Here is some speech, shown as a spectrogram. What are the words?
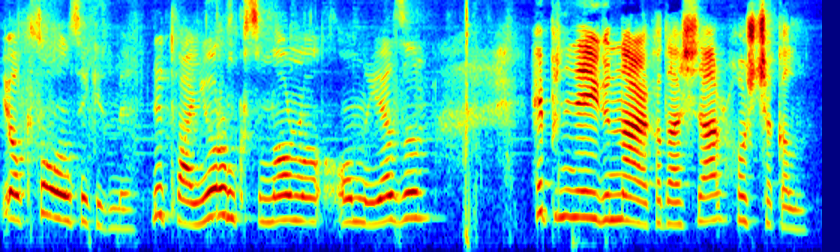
yoksa 18 mi? Lütfen yorum kısmına onu, onu yazın. Hepinize iyi günler arkadaşlar. Hoşçakalın.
